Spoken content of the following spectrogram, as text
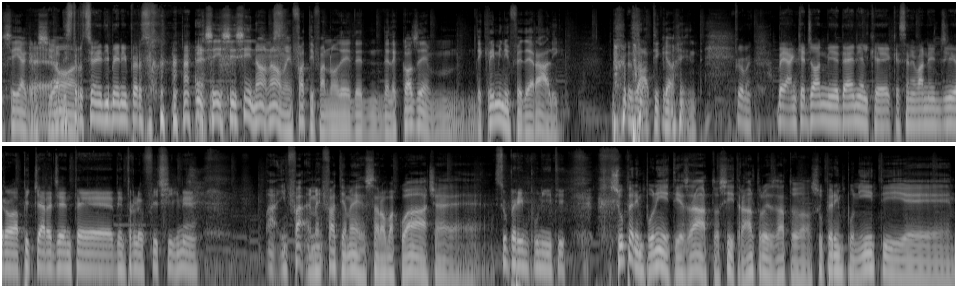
sì aggressione. Eh, distruzione di beni personali. Eh, sì, sì, sì, no, no, ma infatti fanno de, de, delle cose, dei crimini federali. Praticamente. Beh, anche Johnny e Daniel che, che se ne vanno in giro a picchiare gente dentro le officine. Ma, infa- ma, infatti a me questa roba qua, cioè... Super impuniti. Super impuniti, esatto, sì, tra l'altro esatto, super impuniti e...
